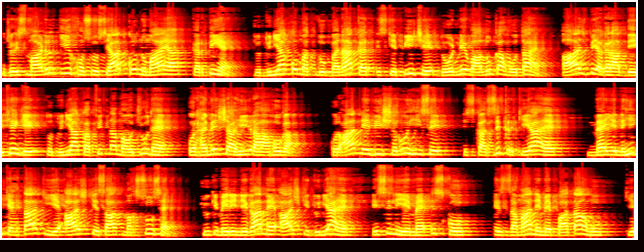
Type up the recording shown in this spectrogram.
جو اس ماڈل کی خصوصیات کو نمایاں کرتی ہیں، جو دنیا کو مطلوب بنا کر اس کے پیچھے دوڑنے والوں کا ہوتا ہے۔ آج بھی اگر آپ دیکھیں گے تو دنیا کا فتنہ موجود ہے اور ہمیشہ ہی رہا ہوگا۔ قرآن نے بھی شروع ہی سے اس کا ذکر کیا ہے، میں یہ نہیں کہتا کہ یہ آج کے ساتھ مخصوص ہے، کیونکہ میری نگاہ میں آج کی دنیا ہے، اس لیے میں اس کو اس زمانے میں پاتا ہوں کہ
